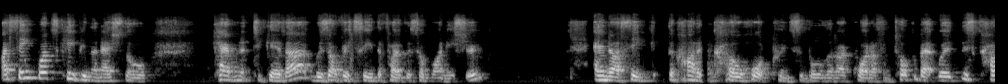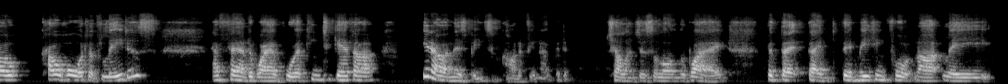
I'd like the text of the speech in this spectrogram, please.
I think what's keeping the national cabinet together was obviously the focus on one issue. And I think the kind of cohort principle that I quite often talk about, where this co- cohort of leaders have found a way of working together, you know, and there's been some kind of, you know, bit of challenges along the way, but they, they, they're meeting fortnightly.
